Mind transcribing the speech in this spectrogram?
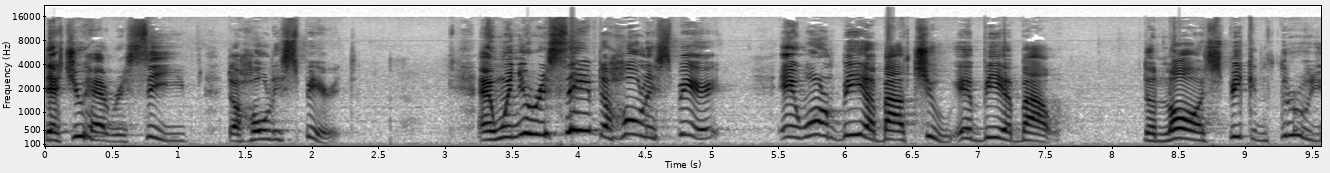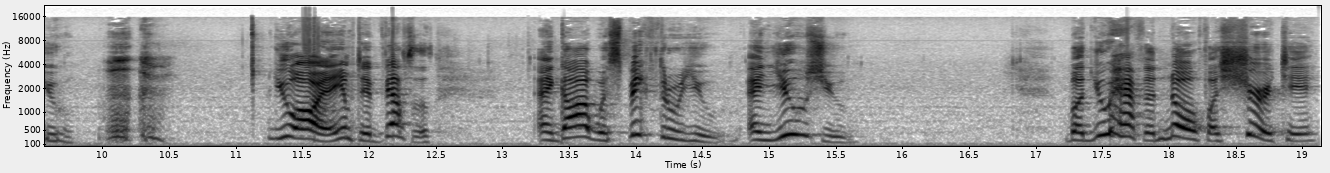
that you have received the Holy Spirit. And when you receive the Holy Spirit, it won't be about you, it'll be about the Lord speaking through you. You are an empty vessel, and God will speak through you and use you. But you have to know for surety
